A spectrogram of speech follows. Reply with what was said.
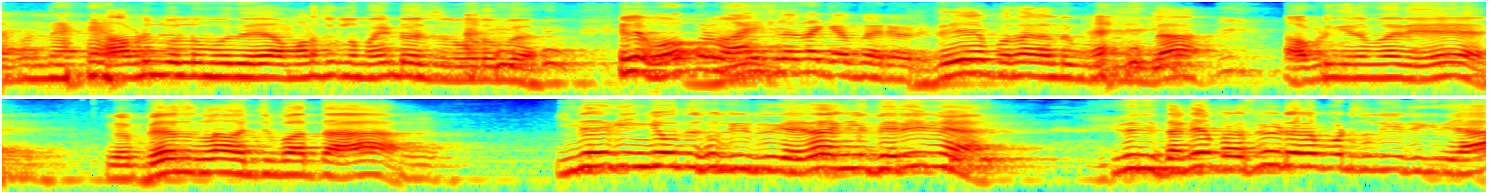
அப்படின்னு அப்படின்னு சொல்லும்போது மனசுக்குள்ள மைண்ட் வாய்ஸ் உடம்பு. இல்ல ஓப்பன் வாய்ஸ்ல தான் கேட்பாரு அவரு. இதே இப்பதான் கண்டுபிடிச்சிங்களா அப்படிங்கிற மாதிரி இவன் பேசுனலாம் வச்சு பார்த்தா இதற்கு இங்க வந்து சொல்லிட்டு இருக்க. இதான் எங்களுக்கு தெரியுமே. இது நீ தனியா பிரஸ் மீட் வேற போட்டு சொல்லிட்டு இருக்கிறியா?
